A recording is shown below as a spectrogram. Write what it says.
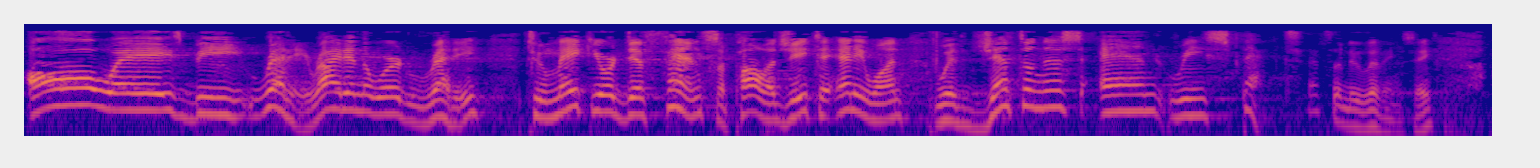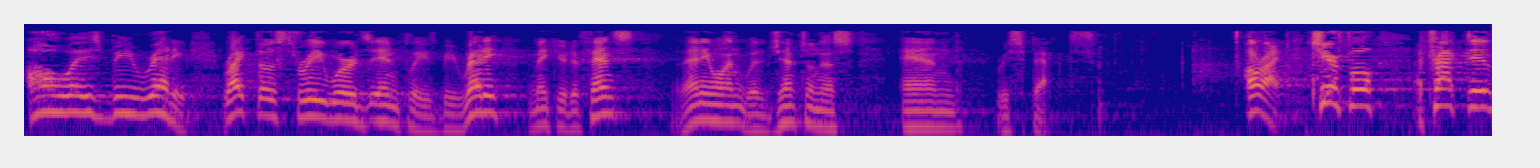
Always be ready, right in the word ready, to make your defense, apology to anyone with gentleness and respect. That's the new living, see? Always be ready. Write those three words in, please. Be ready, make your defense with anyone with gentleness and respect. All right. Cheerful, attractive,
